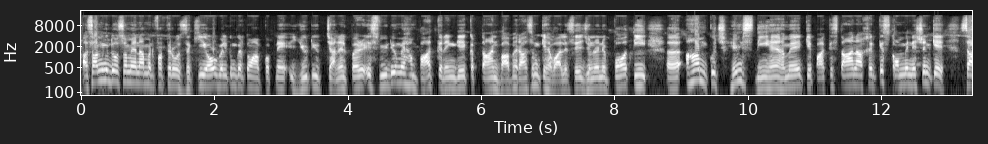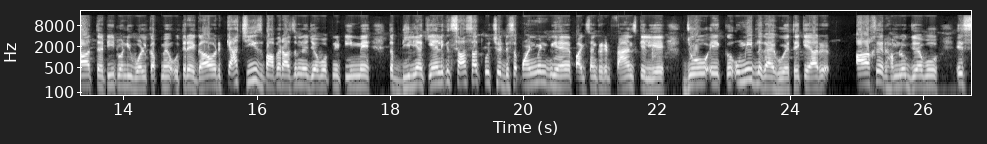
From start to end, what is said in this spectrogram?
असल दोस्तों मैं नाम अरफा फिरोज जकी और वेलकम करता हूँ आपको अपने यूट्यूब चैनल पर। इस वीडियो में हम बात करेंगे कप्तान बाबर आज़म के हवाले से, जिन्होंने बहुत ही अहम कुछ हिंट्स दी हैं हमें कि पाकिस्तान आखिर किस कॉम्बिनेशन के साथ टी ट्वेंटी वर्ल्ड कप में उतरेगा और क्या चीज़ बाबर आज़म ने जो वो अपनी टीम में तब्दीलियाँ की हैं। लेकिन साथ साथ कुछ डिसअपॉइंटमेंट भी है पाकिस्तान क्रिकेट फैंस के लिए, जो एक उम्मीद लगाए हुए थे कि यार आखिर हम लोग जो है वो इस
